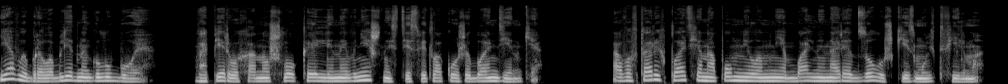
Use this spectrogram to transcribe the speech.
Я выбрала бледно-голубое, во-первых, оно шло к Эллиной внешности светлокожей блондинки, а во-вторых, платье напомнило мне бальный наряд Золушки из мультфильма,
